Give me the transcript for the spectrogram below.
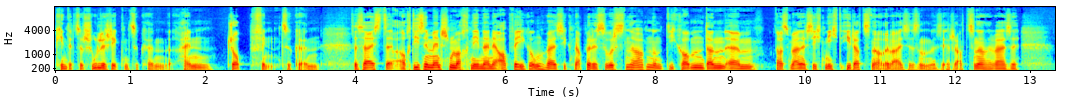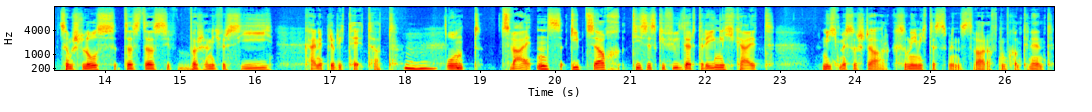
Kinder zur Schule schicken zu können, einen Job finden zu können. Das heißt, auch diese Menschen machen eben eine Abwägung, weil sie knappe Ressourcen haben und die kommen dann ähm, aus meiner Sicht nicht irrationalerweise, sondern sehr rationalerweise zum Schluss, dass das wahrscheinlich für sie keine Priorität hat. Mhm. Und zweitens gibt es auch dieses Gefühl der Dringlichkeit nicht mehr so stark, so nehme ich das zumindest wahr auf dem Kontinent.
